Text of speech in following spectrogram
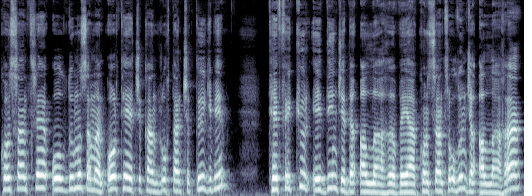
konsantre olduğumuz zaman ortaya çıkan ruhtan çıktığı gibi tefekkür edince de Allah'ı veya konsantre olunca Allah'a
